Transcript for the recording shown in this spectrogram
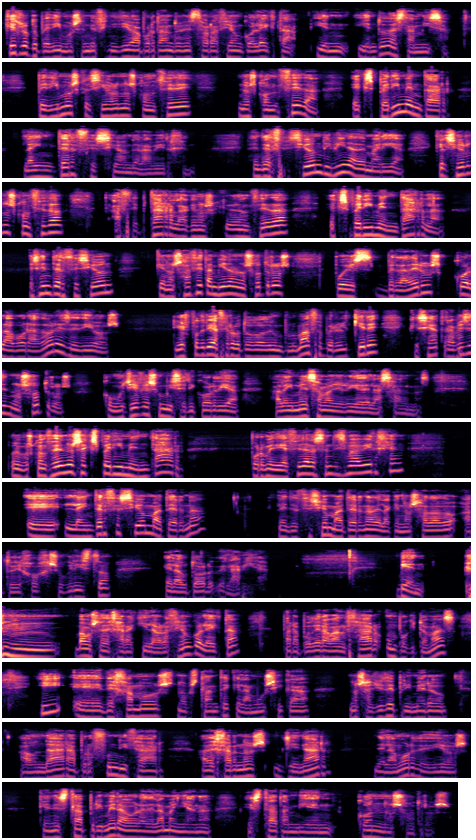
¿Qué es lo que pedimos en definitiva, por tanto, en esta oración colecta y en, y en toda esta misa? Pedimos que el Señor nos concede, nos conceda experimentar la intercesión de la Virgen, la intercesión divina de María, que el Señor nos conceda aceptarla, que nos conceda experimentarla, esa intercesión que nos hace también a nosotros, pues, verdaderos colaboradores de Dios, Dios podría hacerlo todo de un plumazo, pero Él quiere que sea a través de nosotros, como llegue su misericordia a la inmensa mayoría de las almas. Bueno, pues concédenos experimentar por mediación de la Santísima Virgen eh, la intercesión materna, la intercesión materna de la que nos ha dado a tu Hijo Jesucristo, el autor de la vida. Bien, vamos a dejar aquí la oración colecta para poder avanzar un poquito más y eh, dejamos, no obstante, que la música nos ayude primero a ahondar, a profundizar, a dejarnos llenar del amor de Dios, que en esta primera hora de la mañana está también con nosotros.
